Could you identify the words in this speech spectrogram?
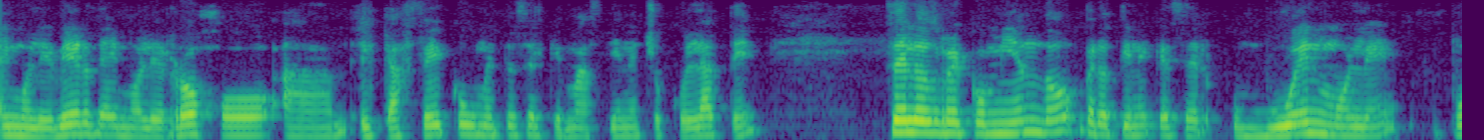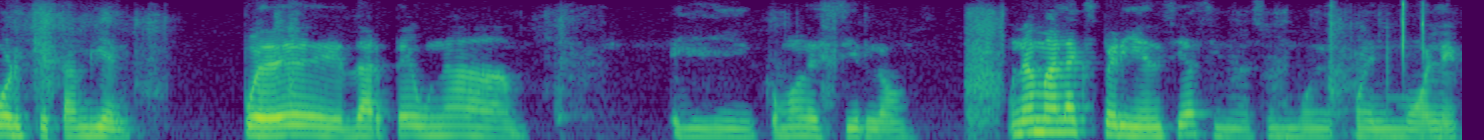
hay mole verde, hay mole rojo, el café comúnmente es el que más tiene chocolate. Se los recomiendo, pero tiene que ser un buen mole porque también puede darte una, eh, ¿cómo decirlo? Una mala experiencia si no es un muy buen mole.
